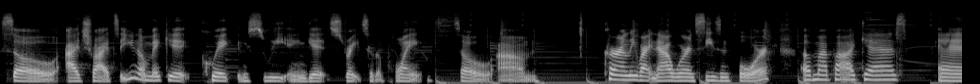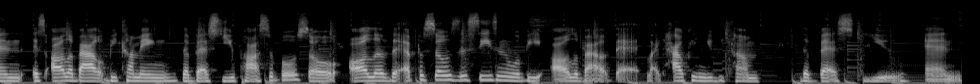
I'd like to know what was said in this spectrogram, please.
So I try to, you know, make it quick and sweet and get straight to the point. So um, currently, right now, we're in season four of my podcast and it's all about becoming the best you possible. So all of the episodes this season will be all about that. Like how can you become the best you? And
